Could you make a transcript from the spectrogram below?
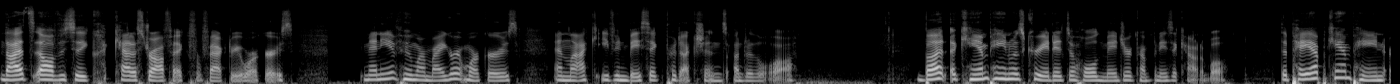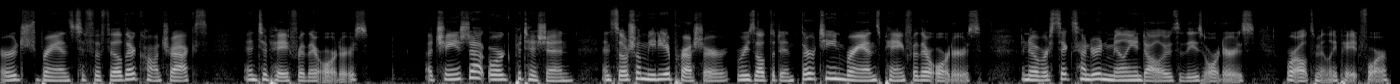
That's obviously catastrophic for factory workers, many of whom are migrant workers and lack even basic protections under the law. But a campaign was created to hold major companies accountable. The Pay Up campaign urged brands to fulfill their contracts and to pay for their orders. A Change.org petition and social media pressure resulted in 13 brands paying for their orders, and over $600 million of these orders were ultimately paid for.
